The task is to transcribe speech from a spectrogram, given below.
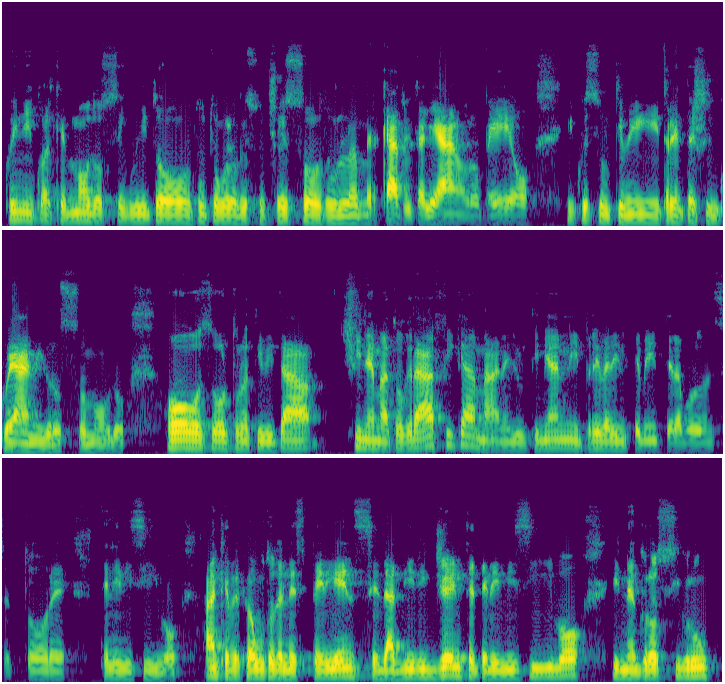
quindi in qualche modo ho seguito tutto quello che è successo sul mercato italiano, europeo, in questi ultimi 35 anni, grosso modo. Ho svolto un'attività cinematografica, ma negli ultimi anni prevalentemente lavoro nel settore televisivo, anche perché ho avuto delle esperienze da dirigente televisivo in grossi gruppi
